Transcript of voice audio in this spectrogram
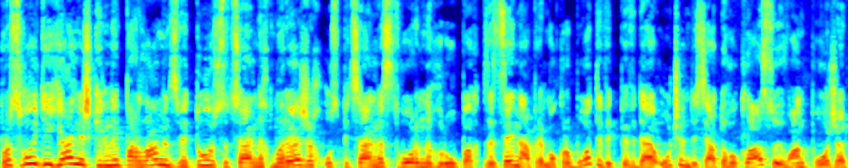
Про свою діяльність шкільний парламент звітує в соціальних мережах у спеціально створених групах. За цей напрямок роботи відповідає учень 10 класу Іван Пожар.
